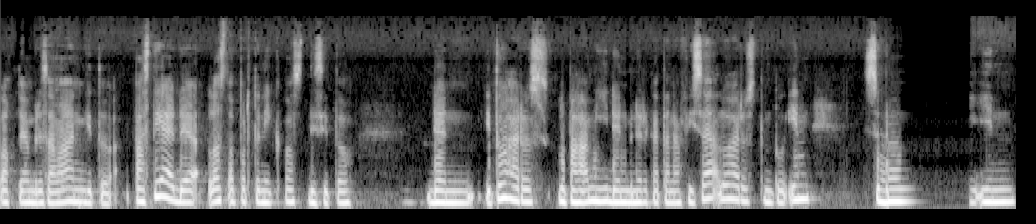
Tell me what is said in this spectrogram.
waktu yang bersamaan gitu. Pasti ada lost opportunity cost di situ. Dan itu harus lu pahami. Dan bener kata Nafisa lu harus tentuin sebenarnya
